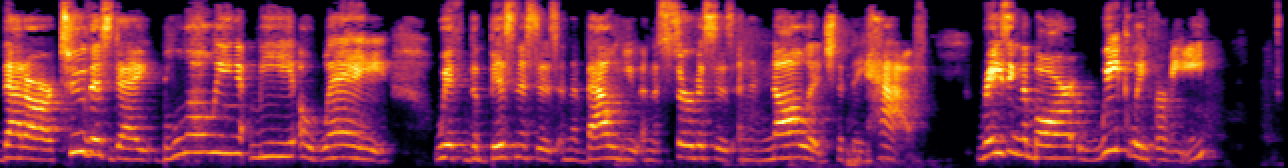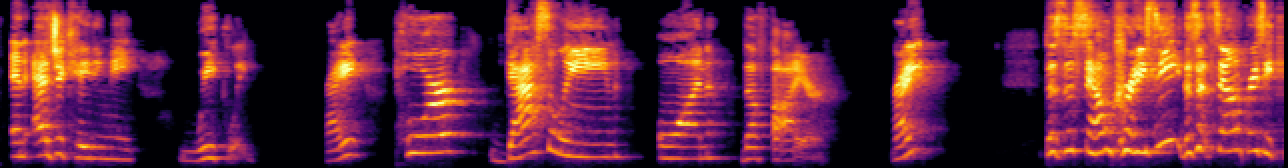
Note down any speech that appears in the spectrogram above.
that are to this day blowing me away with the businesses and the value and the services and the knowledge that they have. Raising the bar weekly for me and educating me weekly, right? Pour gasoline on the fire, right? Does this sound crazy? Does it sound crazy?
